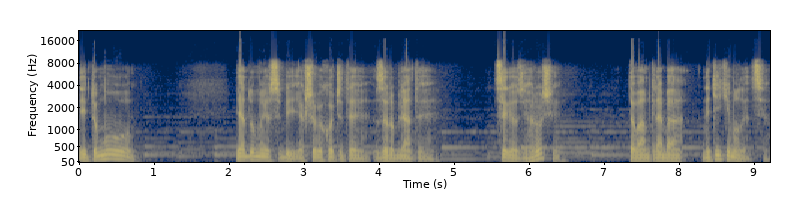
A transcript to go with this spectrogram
І тому я думаю собі, якщо ви хочете заробляти серйозні гроші, то вам треба не тільки молитися,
